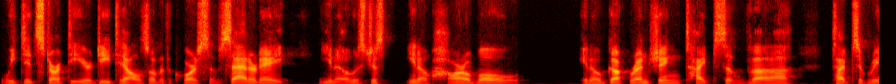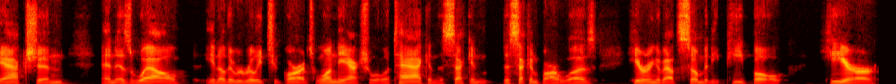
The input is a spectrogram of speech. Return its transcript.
we did start to hear details over the course of Saturday. You know, it was just you know horrible, you know, gut wrenching types of uh, types of reaction, and as well, you know, there were really two parts. One, the actual attack, and the second, the second part was hearing about so many people here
